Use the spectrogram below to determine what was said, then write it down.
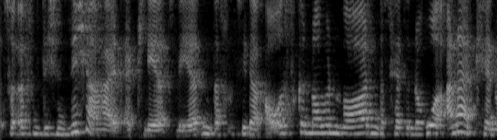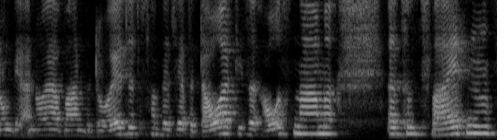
zur öffentlichen Sicherheit erklärt werden. Das ist wieder rausgenommen worden. Das hätte eine hohe Anerkennung der Erneuerbaren bedeutet. Das haben wir sehr bedauert, diese Rausnahme. Äh, zum Zweiten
